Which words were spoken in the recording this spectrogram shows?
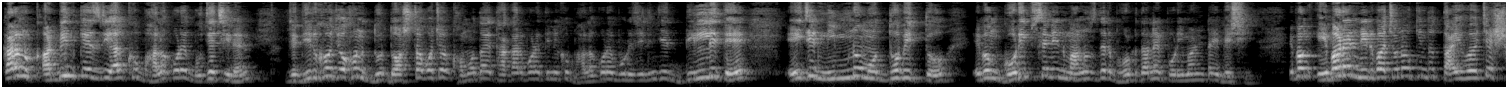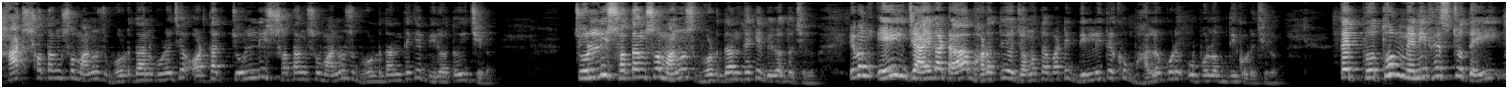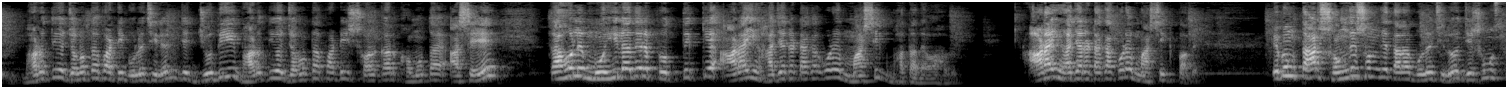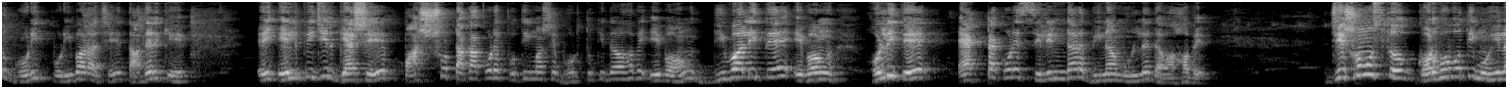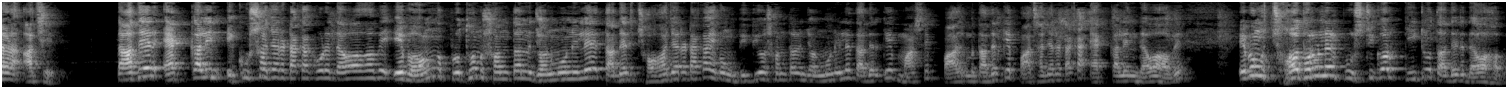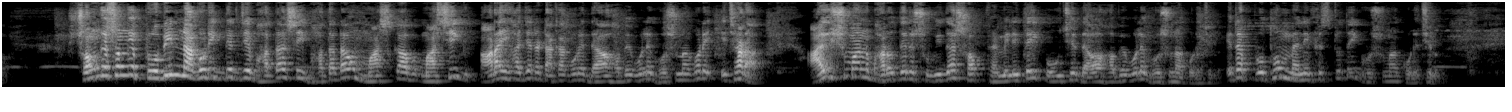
কারণ অরবিন্দ কেজরিওয়াল খুব ভালো করে বুঝেছিলেন যে দীর্ঘ যখন দশটা বছর ক্ষমতায় থাকার পরে তিনি খুব ভালো করে বুঝেছিলেন যে দিল্লিতে এই যে নিম্ন মধ্যবিত্ত এবং গরিব শ্রেণির মানুষদের ভোটদানের পরিমাণটাই বেশি। এবং এবারের নির্বাচনেও কিন্তু তাই হয়েছে, ষাট শতাংশ মানুষ ভোটদান করেছে, অর্থাৎ চল্লিশ শতাংশ মানুষ ভোটদান থেকে বিরতই ছিল। চল্লিশ শতাংশ মানুষ ভোটদান থেকে বিরত ছিল। এবং এই জায়গাটা ভারতীয় জনতা পার্টি দিল্লিতে খুব ভালো করে উপলব্ধি করেছিল। তাই প্রথম ম্যানিফেস্টোতেই ভারতীয় জনতা পার্টি বলেছিলেন যে, যদি ভারতীয় জনতা পার্টির সরকার ক্ষমতায় আসে, তাহলে মহিলাদের প্রত্যেককে আড়াই হাজার টাকা করে মাসিক ভাতা দেওয়া হবে। আড়াই হাজার টাকা করে মাসিক পাবে। এবং তার সঙ্গে সঙ্গে তারা বলেছিল, যে সমস্ত গরিব পরিবার আছে, তাদেরকে এই এলপিজির গ্যাসে পাঁচশো টাকা করে প্রতি মাসে ভর্তুকি দেওয়া হবে এবং দিওয়ালিতে এবং হোলিতে একটা করে সিলিন্ডার বিনামূল্যে দেওয়া হবে। যে সমস্ত গর্ভবতী মহিলারা আছে, তাদের এককালীন একুশ হাজার টাকা করে দেওয়া হবে এবং প্রথম সন্তান জন্ম নিলে তাদের ছ হাজার টাকা এবং দ্বিতীয় সন্তান জন্ম নিলে তাদেরকে মাসে তাদেরকে পাঁচ হাজার টাকা এককালীন দেওয়া হবে এবং ছ ধরনের পুষ্টিকর কিটও তাদের দেওয়া হবে। সঙ্গে সঙ্গে প্রবীণ নাগরিকদের যে ভাতা, সেই ভাতাটাও মাসকা, মাসিক আড়াই হাজার টাকা করে দেওয়া হবে বলে ঘোষণা করে। এছাড়া আয়ুষ্মান ভারতের সুবিধা সব ফ্যামিলিতেই পৌঁছে দেওয়া হবে বলে ঘোষণা করেছিল। এটা প্রথম ম্যানিফেস্টোতেই ঘোষণা করেছিল।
